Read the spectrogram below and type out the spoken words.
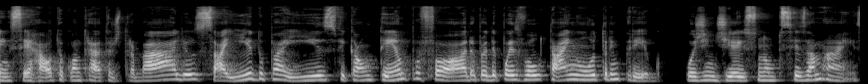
encerrar o teu contrato de trabalho, sair do país, ficar um tempo fora para depois voltar em outro emprego. Hoje em dia isso não precisa mais.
